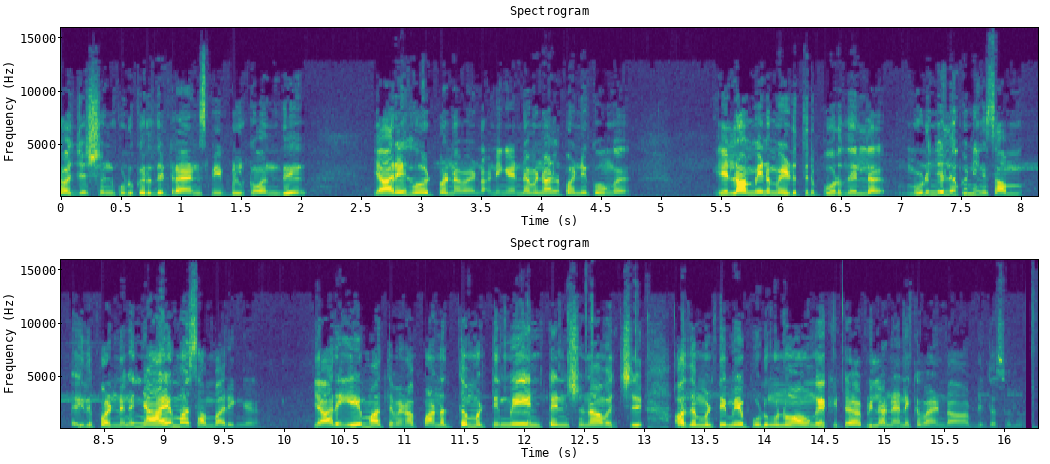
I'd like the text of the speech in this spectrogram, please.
சஜஷன் கொடுக்கறது டிரான்ஸ் பீப்புளுக்கு வந்து யாரையும் ஹர்ட் பண்ண வேண்டாம். நீங்கள் என்ன வேணாலும் பண்ணிக்கோங்க. எல்லாமே நம்ம எடுத்துகிட்டு போகிறது இல்லை முடிஞ்ச அளவுக்கு நீங்கள் சம் இது பண்ணுங்கள் நியாயமாக சம்பாரிங்க. யாரும் ஏமாற்ற வேணாம். பணத்தை மட்டுமே இன்டென்ஷனாக வச்சு அதை மட்டுமே பிடுங்கணும் அவங்க கிட்ட அப்படிலாம் நினைக்க வேண்டாம். அப்படின்னு தான் சொல்லுவேன்.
